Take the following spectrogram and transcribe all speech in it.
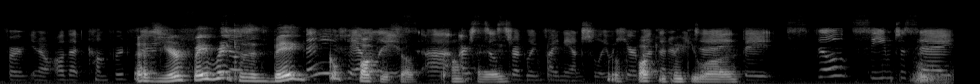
for, you know, all that comfort food. That's your favorite So, because it's big. Many Go families fuck yourself, uh, are still struggling financially. Who We hear about that think every you day. are? They still seem to say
